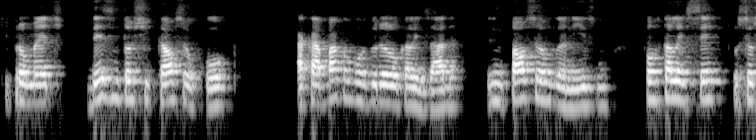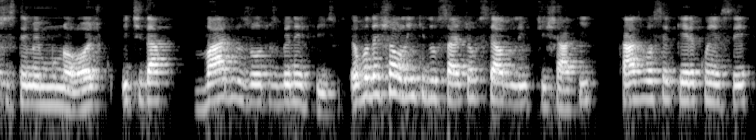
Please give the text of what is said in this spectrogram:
que promete desintoxicar o seu corpo, acabar com a gordura localizada, limpar o seu organismo, fortalecer o seu sistema imunológico e te dar vários outros benefícios. Eu vou deixar o link do site oficial do Lift Chá aqui, caso você queira conhecer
